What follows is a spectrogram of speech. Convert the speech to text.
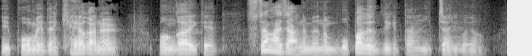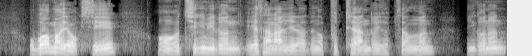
이 보험에 대한 개혁안을 뭔가 이렇게 수정하지 않으면은 못 받아들이겠다는 입장이고요. 오바마 역시 어 지금 이런 예산안이라든가 부채 한도 협상은 이거는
